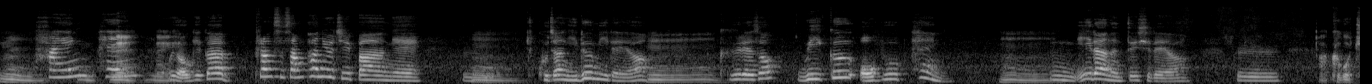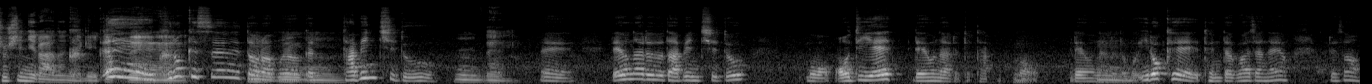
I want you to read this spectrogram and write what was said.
음. 파행, 음, 팽. 네, 네. 뭐 여기가 프랑스 상파뉴 지방의 그 음. 고장 이름이래요. 음. 그래서 위그 오브 음. 팽이라는 뜻이래요. 그 아, 그거 출신이라는 얘기죠. 네, 그렇게 쓰더라고요. 음, 음, 그러니까 음. 다빈치도 음, 네. 네, 레오나르도 다빈치도 뭐 어디에 레오나르도 다뭐 레오나르도 음. 뭐 이렇게 된다고 하잖아요. 그래서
